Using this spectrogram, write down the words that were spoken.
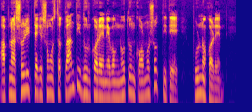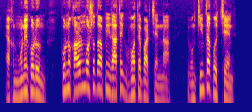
আপনার শরীর থেকে সমস্ত ক্লান্তি দূর করেন এবং নতুন কর্মশক্তিতে পূর্ণ করেন। এখন মনে করুন, কোনো কারণবশত আপনি রাতে ঘুমাতে পারছেন না। এবং চিন্তা করছেন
